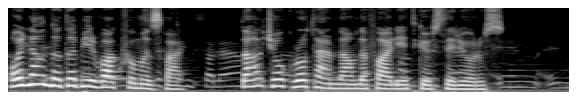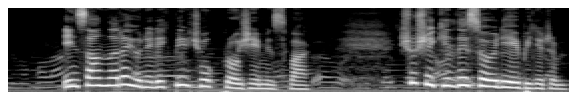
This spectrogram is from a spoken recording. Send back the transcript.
Hollanda'da bir vakfımız var. Daha çok Rotterdam'da faaliyet gösteriyoruz. İnsanlara yönelik birçok projemiz var. Şu şekilde söyleyebilirim.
